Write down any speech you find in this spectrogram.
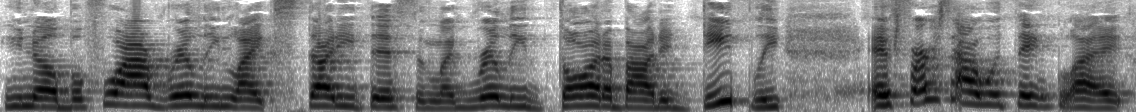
you know before i really like studied this and like really thought about it deeply at first i would think like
